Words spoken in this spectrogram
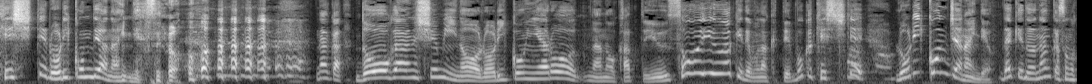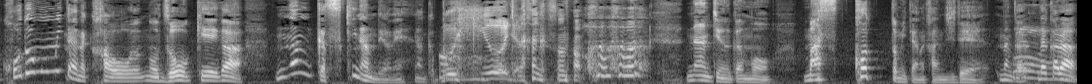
決してロリコンではないんですよ。なんか、童顔趣味のロリコン野郎なのかという、そういうわけでもなくて、僕は決してロリコンじゃないんだよ。だけどなんかその子供みたいな顔の造形が、なんか好きなんだよね。なんか、ブヒューじゃ、なんかその、なんていうのかもう、マスコットみたいな感じで、なんか、だから、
